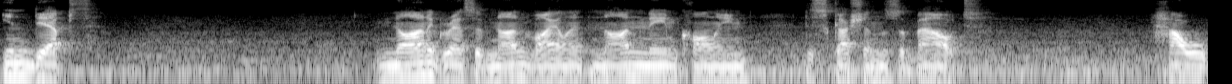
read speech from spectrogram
in-depth non-aggressive, non-violent, non-name calling discussions about how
